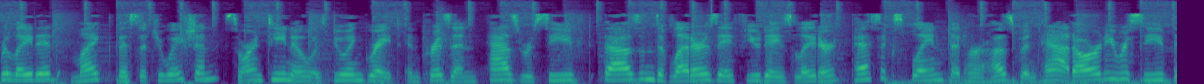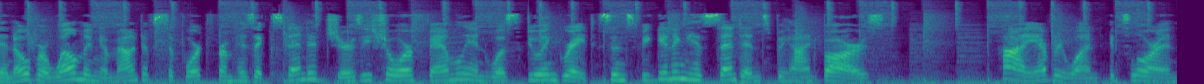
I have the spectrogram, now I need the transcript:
Related, Mike The situation, Sorrentino is doing great in prison, has received thousands of letters a few days later, Pesce explained that her husband had already received an overwhelming amount of support from his extended Jersey Shore family and was doing great since beginning his sentence behind bars. Hi everyone, it's Lauren.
